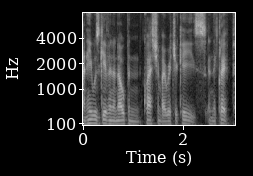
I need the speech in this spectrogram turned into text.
and he was given an open question by Richard Keys in the clip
